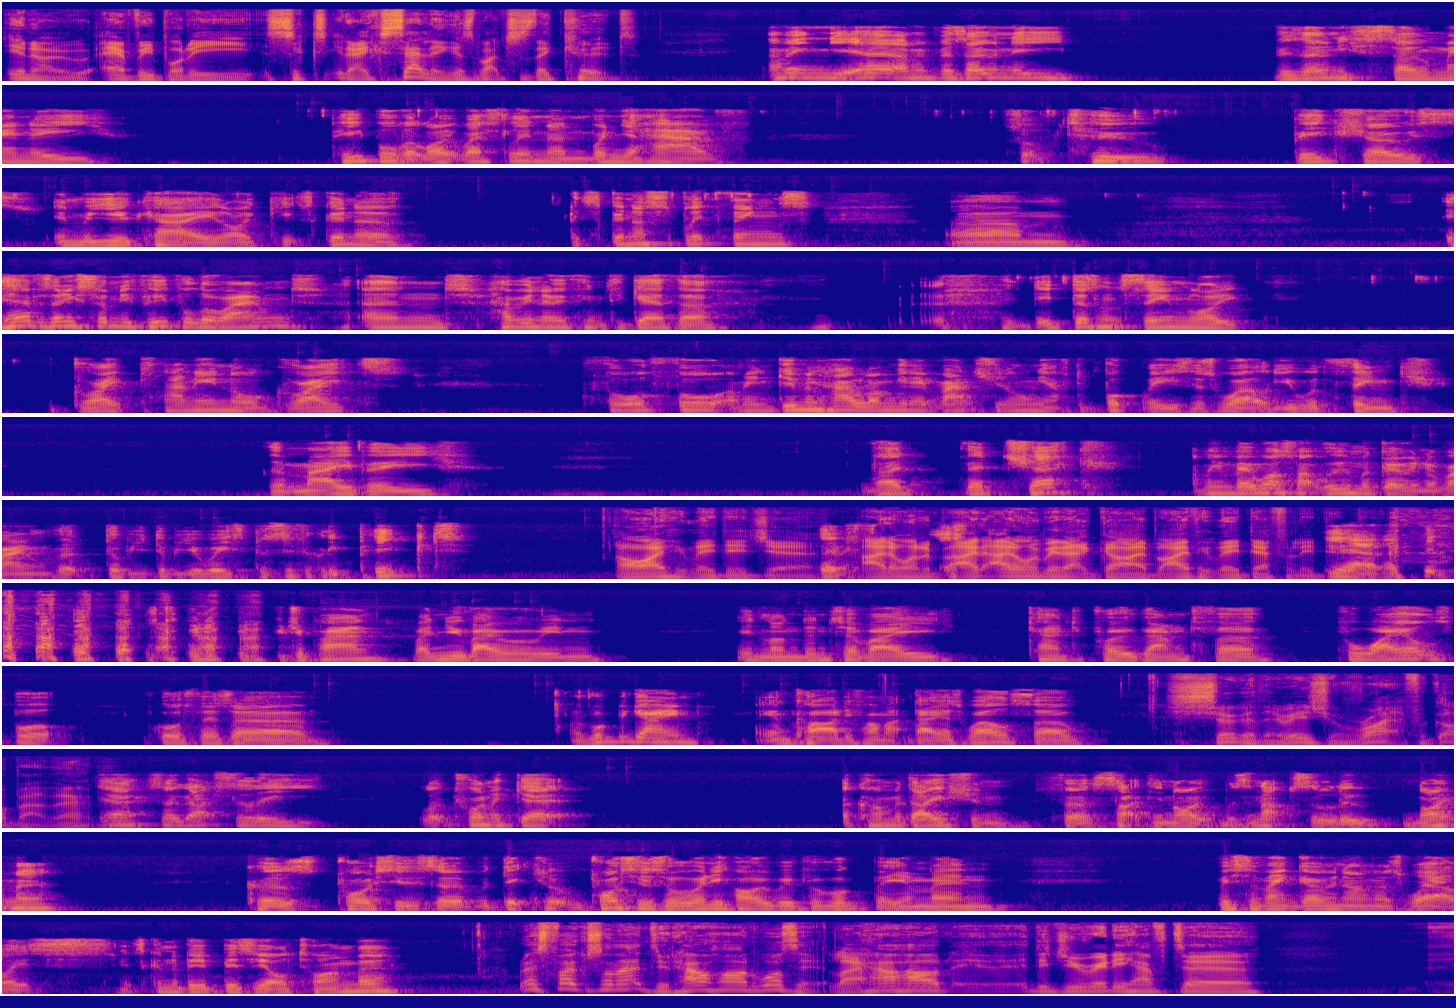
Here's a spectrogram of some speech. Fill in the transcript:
You know, everybody, you know, excelling as much as they could. I mean, yeah. I mean, there's only there's only so many people that like wrestling, and when you have sort of two big shows in the UK, like it's gonna it's gonna split things. Um, yeah, there's only so many people around, and having everything together, it doesn't seem like great planning or great forethought. I mean, given how long in advance you normally have to book these as well, you would think that maybe they'd, they'd check. I mean, there was that rumor going around that WWE specifically picked. Oh, I think they did. Yeah, I don't want to. I, I don't want to be that guy, but I think they definitely did. Yeah, they picked what was going up in Japan. They knew they were in in London, so they counter programmed for for Wales. But of course, there's a a rugby game in Cardiff on that day as well. So sugar, there is. You're right. I forgot about that. Yeah. So actually, like trying to get accommodation for Saturday night was an absolute nightmare because prices are ridiculous. Prices are already high with the rugby, and then this event going on as well, it's it's going to be a busy old time there. Let's focus on that, dude. How hard was it? Like, how hard uh, did you really have to,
